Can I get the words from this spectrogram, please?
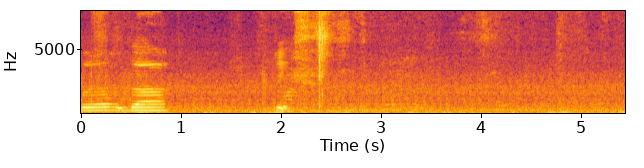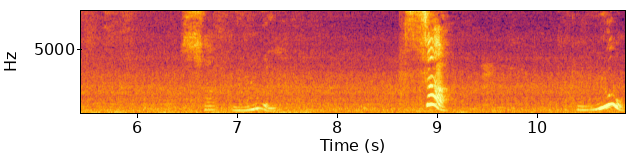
bergaris. this. Sa lul. Sa lul.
